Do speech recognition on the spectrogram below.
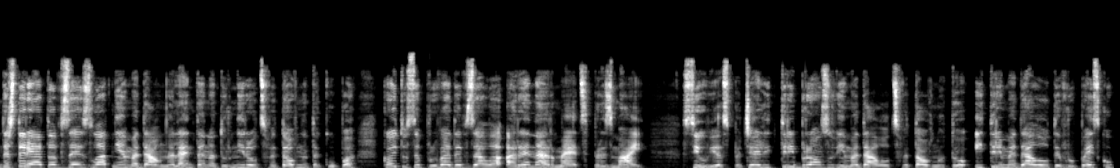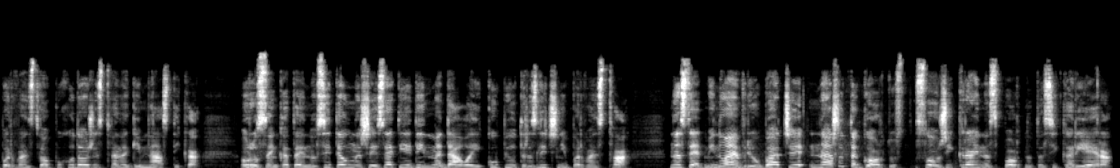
Дъщерята взе златния медал на лента на турнира от Световната купа, който се проведе в зала Арена Армеец през май. Силвия спечели три бронзови медала от Световното и три медала от Европейско първенство по художествена гимнастика. Русенката е носител на 61 медала и купи от различни първенства. На 7 ноември обаче нашата гордост сложи край на спортната си кариера.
